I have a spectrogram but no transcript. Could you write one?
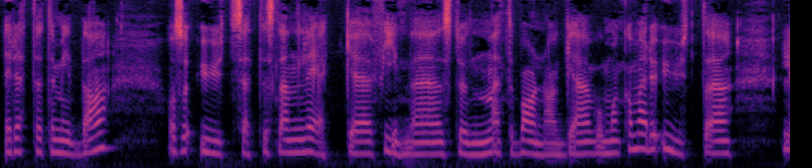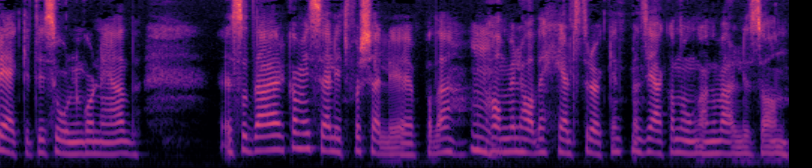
rett etter middag. Og så utsettes den leke, fine stunden etter barnehage hvor man kan være ute, leke til solen går ned. Så der kan vi se litt forskjellig på det. Mm. Han vil ha det helt strøkent, mens jeg kan noen ganger være litt sånn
